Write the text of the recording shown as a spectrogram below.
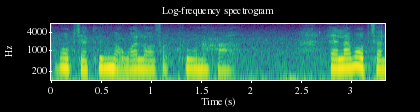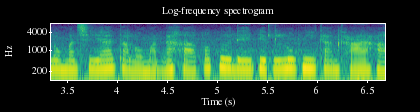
ระบบจะขึ้นบอกว่ารอสักครู่นะคะ และระบบจะลงบัญชีอัตโนมัตินะคะ ก็คือเดบิตลูกหนี้การค้านะคะ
